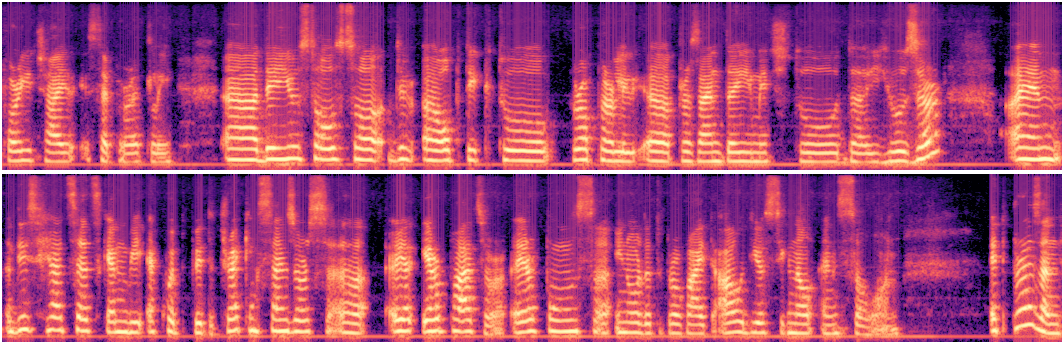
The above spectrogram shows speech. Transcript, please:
for each eye separately. Uh, they use also the uh, optic to properly uh, present the image to the user and these headsets can be equipped with tracking sensors, uh, AirPods or earphones uh, in order to provide audio signal and so on. At present,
